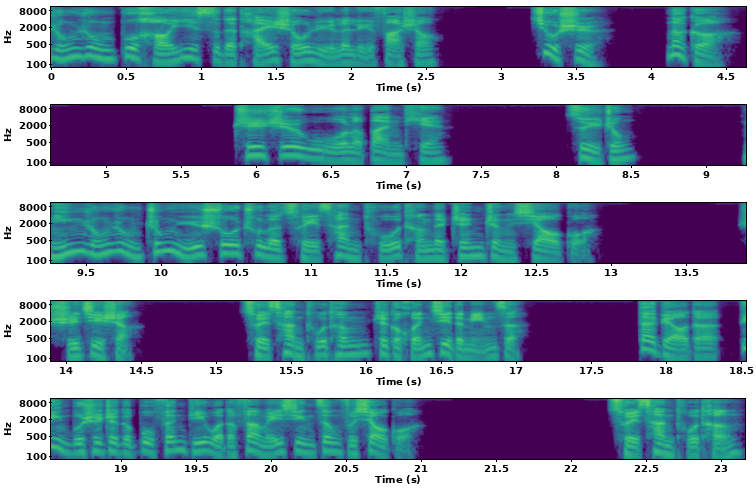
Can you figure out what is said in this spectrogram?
荣荣不好意思的抬手捋了捋发梢，就是那个。支支吾吾了半天，最终，宁荣荣终于说出了璀璨图腾的真正效果。实际上。璀璨图腾这个魂技的名字，代表的并不是这个不分敌我的范围性增幅效果。璀璨图腾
